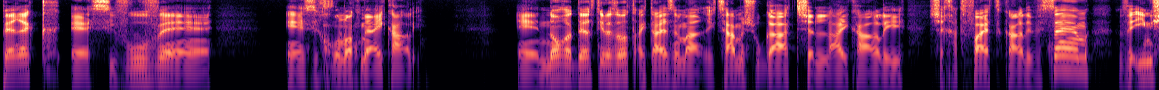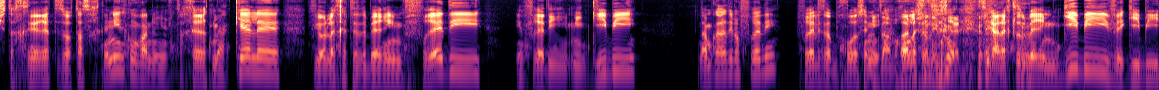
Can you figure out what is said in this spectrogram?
פרק אה, סיבוב אה, זיכרונות מהאייקרלי. נורה דרסטיל הזאת הייתה איזו מעריצה משוגעת של אייקרלי שחטפה את קרלי וסם, והיא משתחררת, זו אותה שחקנית כמובן, היא משתחררת מהכלא, והיא הולכת לדבר עם פרדי, עם פרדי מגיבי, למה קראתי לו פרדי? פרדי זה הבחור השני. זה הבחור השני, פרדי. סליחה, לך תדבר עם גיבי, וגיבי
